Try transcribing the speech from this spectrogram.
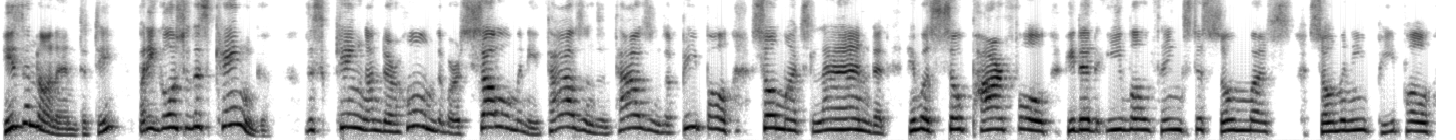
He's a non entity, but he goes to this king this king under whom there were so many thousands and thousands of people, so much land, and he was so powerful. He did evil things to so much, so many people.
